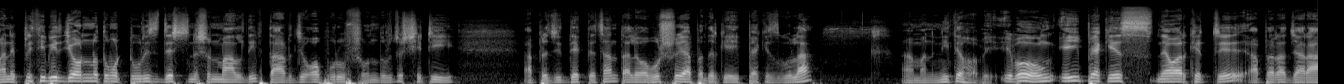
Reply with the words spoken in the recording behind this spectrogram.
মানে পৃথিবীর যে অন্যতম ট্যুরিস্ট ডেস্টিনেশন মালদ্বীপ, তার যে অপরূপ সৌন্দর্য সেটি আপনি যদি দেখতে চান, তাহলে অবশ্যই আপনাদেরকে এই প্যাকেজগুলা মানে নিতে হবে। এবং এই প্যাকেজ নেওয়ার ক্ষেত্রে আপনারা যারা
